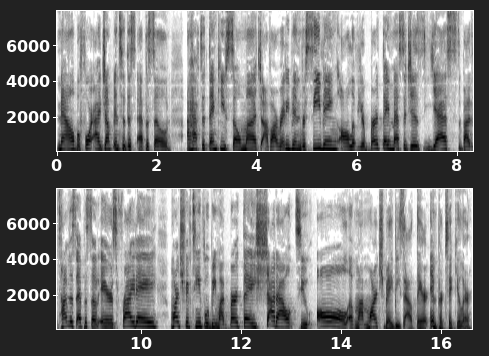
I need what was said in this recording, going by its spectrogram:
Now, before I jump into this episode, I have to thank you so much. I've already been receiving all of your birthday messages. Yes, by the time this episode airs Friday, March 15th will be my birthday. Shout out to all of my March babies out there in particular.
